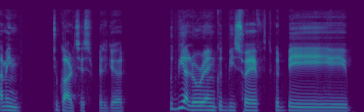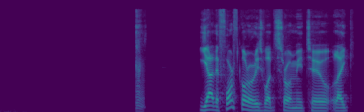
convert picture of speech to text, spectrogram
I mean, two cards is really good. Could be Aluren, could be Swift, could be... Yeah, the fourth color is what's throwing me too. Like,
